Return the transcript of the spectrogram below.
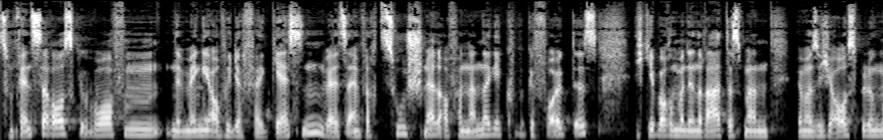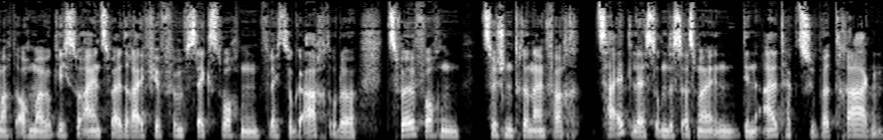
zum Fenster rausgeworfen, eine Menge auch wieder vergessen, weil es einfach zu schnell aufeinander ge gefolgt ist. Ich gebe auch immer den Rat, dass man, wenn man sich Ausbildung macht, auch mal wirklich so ein, zwei, drei, vier, fünf, sechs Wochen, vielleicht sogar acht oder zwölf Wochen zwischendrin einfach Zeit lässt, um das erstmal in den Alltag zu übertragen,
